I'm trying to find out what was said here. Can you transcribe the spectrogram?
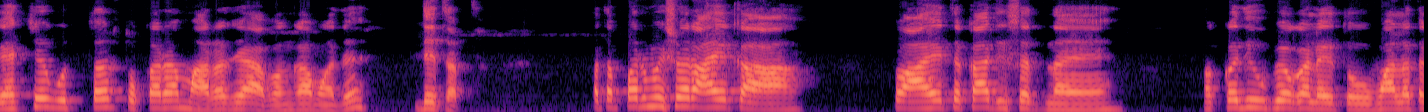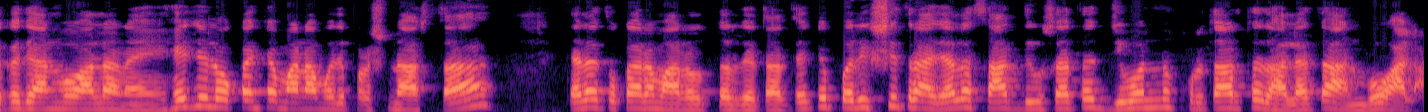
याचे उत्तर तुकाराम महाराज या अभंगामध्ये देतात. आता परमेश्वर आहे का? तो आहे तर का दिसत नाही? मग कधी उपयोगाला येतो? मला तर कधी अनुभव आला नाही. हे जे लोकांच्या मनामध्ये प्रश्न असतात त्याला तुकाराम महाराज उत्तर देतात ते की परीक्षित राजाला सात दिवसातच जीवन कृतार्थ झाल्याचा अनुभव आला.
